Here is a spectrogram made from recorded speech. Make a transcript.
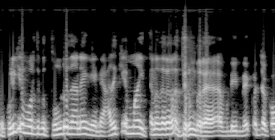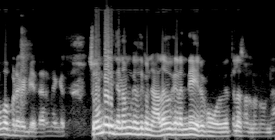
இந்த குளிக்க போறதுக்கு துண்டு தானே கேட்டேன். அதுக்கேம்மா இத்தனை தடவை திரும்புற அப்படின்னு கொஞ்சம் கோபப்பட வேண்டிய தருணங்கள். சோம்பேறித்தனம்ங்கிறது கொஞ்சம் அளவு கடந்தே இருக்கும் ஒரு விதத்துல சொல்லணும்னா.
